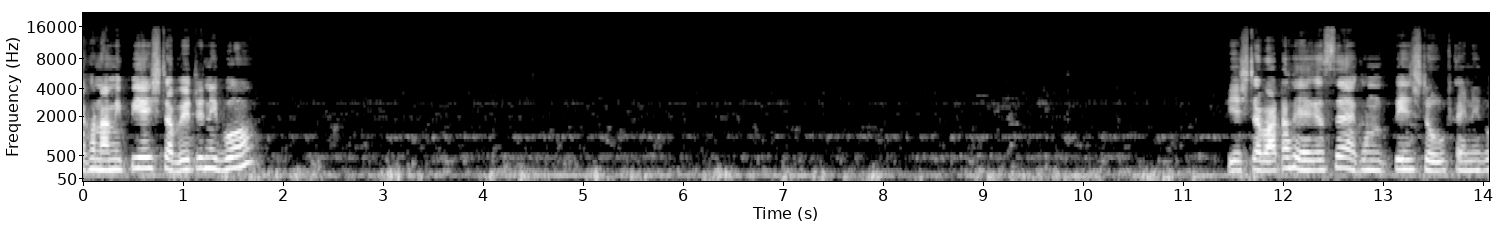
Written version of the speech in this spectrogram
এখন আমি পেঁয়াজটা বেটে নিব। পেঁয়াজটা বাটা হয়ে গেছে, এখন পেঁয়াজটা উঠাই নিব।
